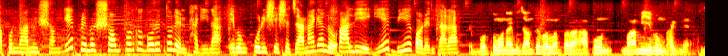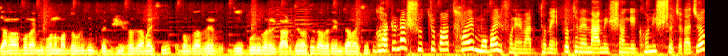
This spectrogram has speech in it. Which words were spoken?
আপন মামির সঙ্গে প্রেমের সম্পর্ক গড়ে তোলেন ভাগিনা এবং পরিশেষে জানা গেল পালিয়ে গিয়ে বিয়ে করেন তারা। বর্তমানে আমি জানতে পারলাম তারা আপন মামি এবং ভাগ্নে। জানার পর আমি গণমাধ্যমে বিষয়টা জানাইছি এবং তাদের যে পরিবারের গার্জেন আছে তাদের আমি জানাইছি। ঘটনার সূত্রপাত হয় মোবাইল ফোনের মাধ্যমে। প্রথমে মামির সঙ্গে ঘনিষ্ঠ যোগাযোগ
